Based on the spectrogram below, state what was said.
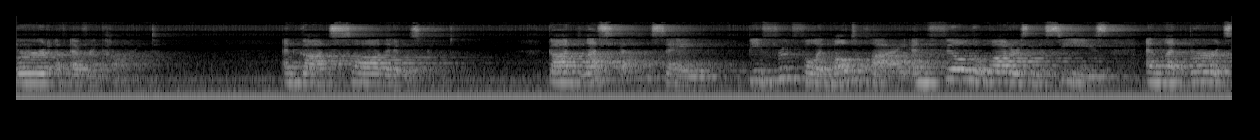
bird of every kind. And God saw that it was good. God blessed them, saying, Be fruitful and multiply, and fill the waters and the seas, and let birds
